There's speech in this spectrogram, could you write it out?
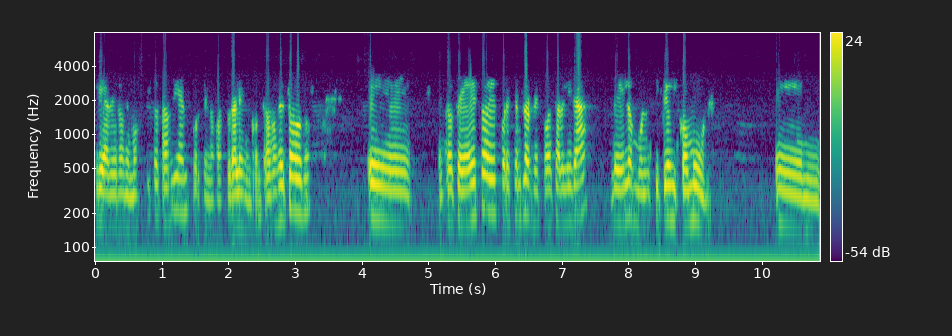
criaderos de mosquitos también, porque en los basurales encontramos de todo. Eh, entonces, eso es, por ejemplo, responsabilidad de los municipios y comunas. Eh,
